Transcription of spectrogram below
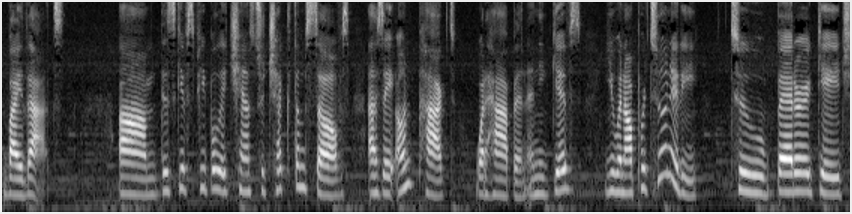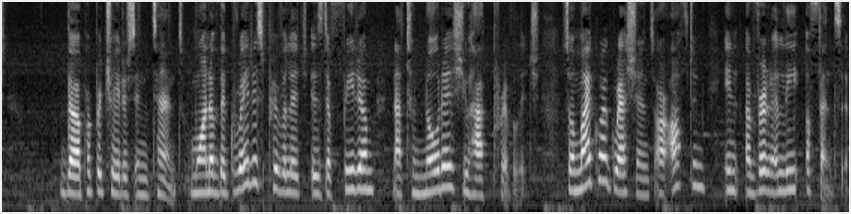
by that?" Um, this gives people a chance to check themselves as they unpacked what happened, and it gives you an opportunity to better gauge the perpetrator's intent. One of the greatest privilege is the freedom not to notice you have privilege. So microaggressions are often inadvertently offensive.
